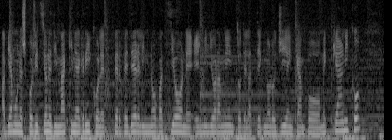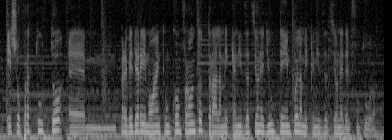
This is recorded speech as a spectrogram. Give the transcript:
Abbiamo un'esposizione di macchine agricole per vedere l'innovazione e il miglioramento della tecnologia in campo meccanico e soprattutto ehm, prevederemo anche un confronto tra la meccanizzazione di un tempo e la meccanizzazione del futuro.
